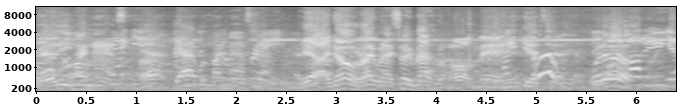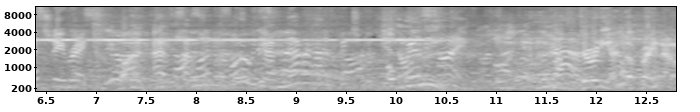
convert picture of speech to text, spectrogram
Ready? My mask. Huh? That with my mask. Right. Yeah, I know, right? When I saw your mask, I went, oh man, he gets it. What I up? thought of you yesterday, Rick. What? I, I wanted a photo with you. I've never had a picture with you. Oh, really? This time. Look how dirty I look right now.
